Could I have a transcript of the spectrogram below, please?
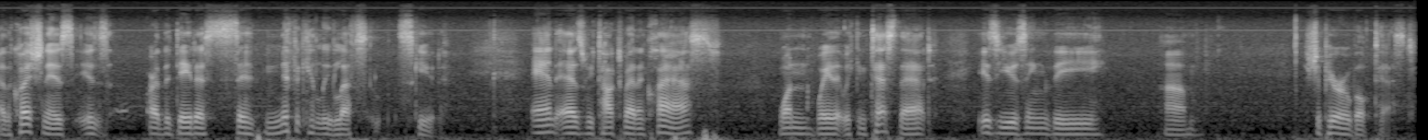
Now the question is, is are the data significantly left skewed? And as we talked about in class, one way that we can test that is using the um, Shapiro-Wilk test.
